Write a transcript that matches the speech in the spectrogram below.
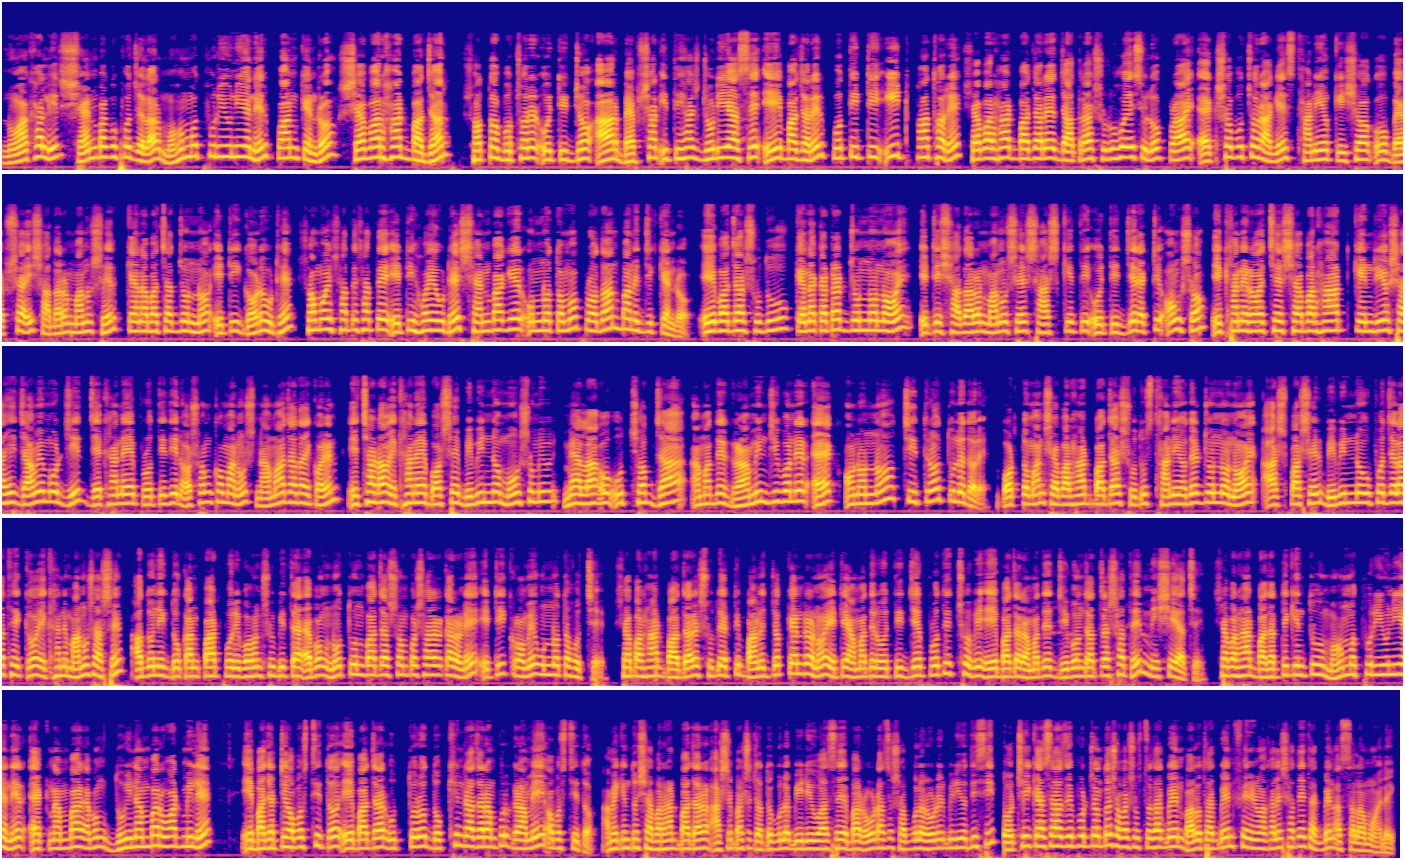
নোয়াখালীর শ্যানবাগ উপজেলার মোহাম্মদপুর ইউনিয়নের পান কেন্দ্র সেবারহাট বাজার শত বছরের ঐতিহ্য আর ব্যবসার ইতিহাস জড়িয়ে আছে এই বাজারের প্রতিটি ইট পাথরে। সেবারহাট বাজারের যাত্রা শুরু হয়েছিল প্রায় একশো বছর আগে। স্থানীয় কৃষক ও ব্যবসায়ী সাধারণ মানুষের কেনাবেচার জন্য এটি গড়ে ওঠে। সময়ের সাথে সাথে এটি হয়ে ওঠে শ্যানবাগের অন্যতম প্রধান বাণিজ্যিক কেন্দ্র। এ বাজার শুধু কেনাকাটার জন্য নয়, এটি সাধারণ মানুষের সাংস্কৃতিক ঐতিহ্যের একটি অংশ। এখানে রয়েছে সেবারহাট কেন্দ্রীয় শাহী জামে মসজিদ যেখানে প্রতিদিন অসংখ্য মানুষ নামাজ আদায় করেন। এছাড়াও এখানে বসে বিভিন্ন মৌসুমী মেলা ও উৎসব যা আমাদের গ্রামীণ জীবনের এক অনন্য চিত্র তুলে ধরে। বর্তমান সেবারহাট বাজার শুধু স্থানীয়দের জন্য নয়, আশপাশের বিভিন্ন উপজেলা থেকেও এখানে মানুষ আসে। আধুনিক দোকানপাট, পরিবহন সুবিধা এবং নতুন বাজার সম্প্রসারের কারণে এটি ক্রমে উন্নত হচ্ছে। সেবারহাট বাজারে শুধু একটি বাণিজ্য কেন্দ্র নয়, এটি আমাদের ঐতিহ্যের প্রতিচ্ছবি। এই বাজার আমাদের জীবনযাত্রার সাথে মিশে আছে। সেবারহাট বাজারটি কিন্তু মোহাম্মদপুর ইউনিয়নের এক নাম্বার এবং দুই নাম্বার ওয়ার্ড মিলে এই বাজারটি অবস্থিত, এ বাজার উত্তর ও দক্ষিণ রাজারামপুর গ্রামে অবস্থিত। আমি কিন্তু সাবারহাট বাজারের আশেপাশে যতগুলো ভিডিও আছে বা রোড আছে, সবগুলো রোডের ভিডিও দিছি। তো ঠিক আছে, আজ এ পর্যন্ত সবাই সুস্থ থাকবেন, ভালো থাকবেন, ফেনী নোয়াখালীর সাথেই থাকবেন। আসসালামু আলাইকুম।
